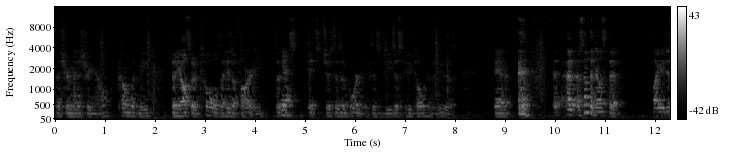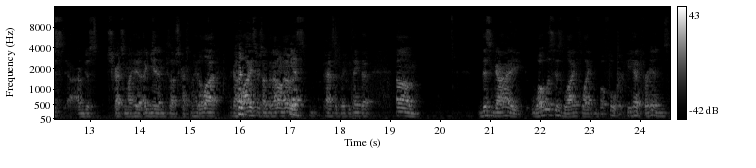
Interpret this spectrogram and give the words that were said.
That's your ministry now. Come with me. But he also told his authority. So Yes. it's, it's just as important because it's Jesus who told him to do this. And and- and something else that, like, it just, I'm just scratching my head again because I've scratched my head a lot. I got lice or something. I don't know. Yeah. This passage makes me think that. Um, this guy, what was his life like before? If he had friends,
